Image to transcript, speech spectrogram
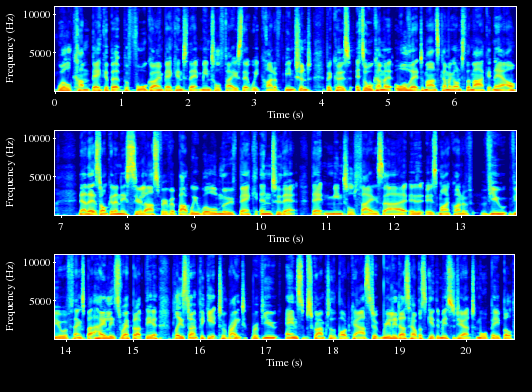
will come back a bit before going back into that mental phase that we kind of mentioned because it's all coming all that demand's coming onto the market now. Now that's not going to necessarily last forever but we will move back into that that mental phase uh, is, is, my kind of view view of things. But hey let's wrap it up there. Please don't forget to rate review and subscribe to the podcast. It really does help us get the message out to more people.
